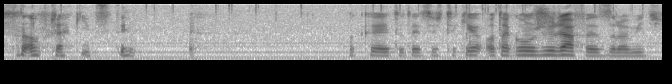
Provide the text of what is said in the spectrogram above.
Dobra, kit z tym. Okej, tutaj coś takiego. O, taką żyrafę zrobić.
